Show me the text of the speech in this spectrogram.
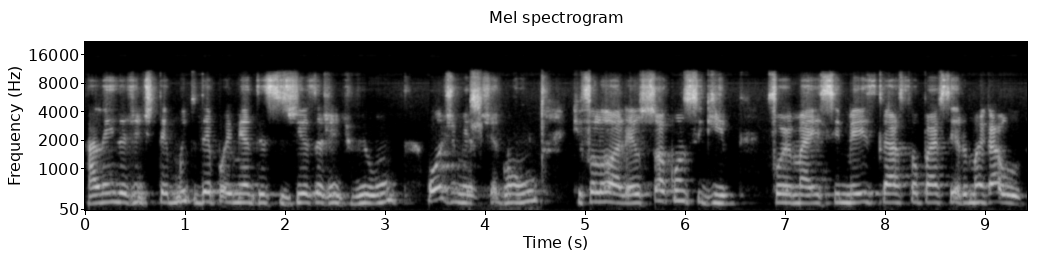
Além da gente ter muito depoimento esses dias, a gente viu um, hoje mesmo chegou um, que falou: Olha, eu só consegui formar esse mês, gasto ao parceiro Magalu,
